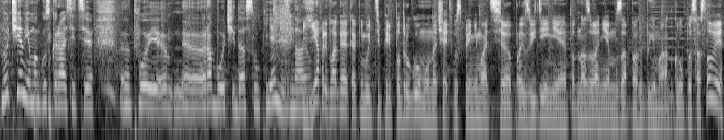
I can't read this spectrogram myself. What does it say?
Ну, чем я могу скрасить э, твой э, э, рабочий досуг? Я не знаю. Я предлагаю как-нибудь теперь по-другому начать воспринимать э, произведение под названием «Запах дыма» от группы «Сословие».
